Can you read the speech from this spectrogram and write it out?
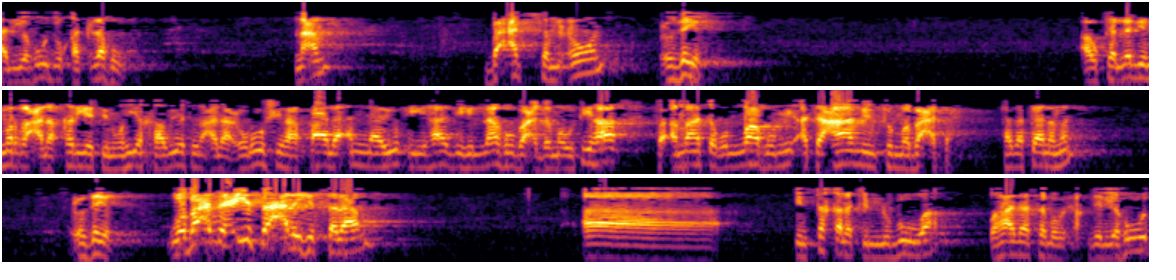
اليهود قتله. نعم؟ بعد سمعون عزير. أو كالذي مر على قرية وهي خاوية على عروشها قال أن يحيي هذه الله بعد موتها فأماته الله مئة عام ثم بعثه. هذا كان من؟ عزير. وبعد عيسى عليه السلام آه انتقلت النبوة وهذا سبب حقد اليهود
